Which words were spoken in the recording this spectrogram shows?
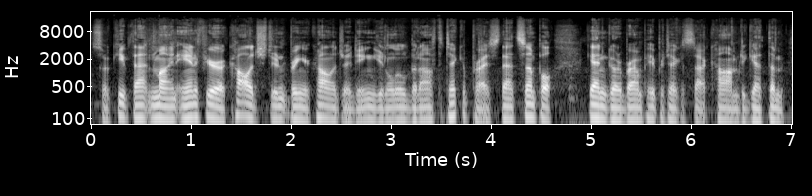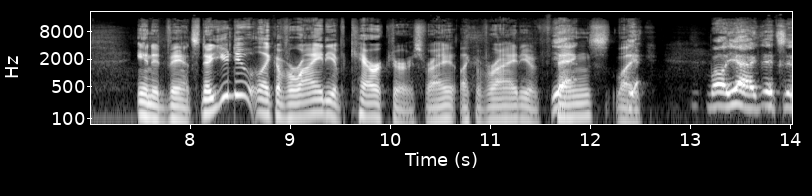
So keep that in mind. And if you're a college student, bring your college ID and get a little bit off the ticket price. That's simple. Again, go to brownpapertickets.com to get them in advance. Now, you do like a variety of characters, right? Like a variety of Yeah. things. Like, Well, yeah, it's a,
